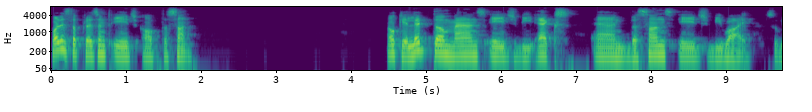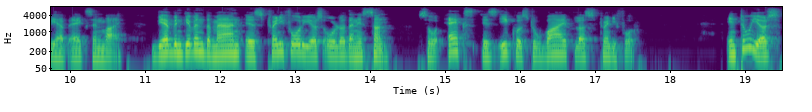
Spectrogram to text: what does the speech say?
What is the present age of the son? Okay let the man's age be x and the son's age be y. So we have x and y we have been given the man is 24 years older than his son. So x is equals to y plus 24. In two years,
